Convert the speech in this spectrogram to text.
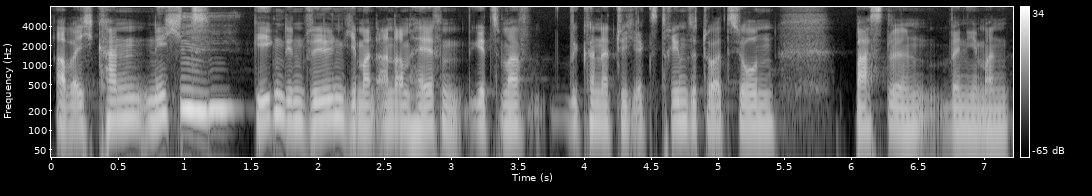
Aber ich kann nicht mhm. gegen den Willen jemand anderem helfen. Jetzt mal, wir können natürlich Extremsituationen basteln, wenn jemand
